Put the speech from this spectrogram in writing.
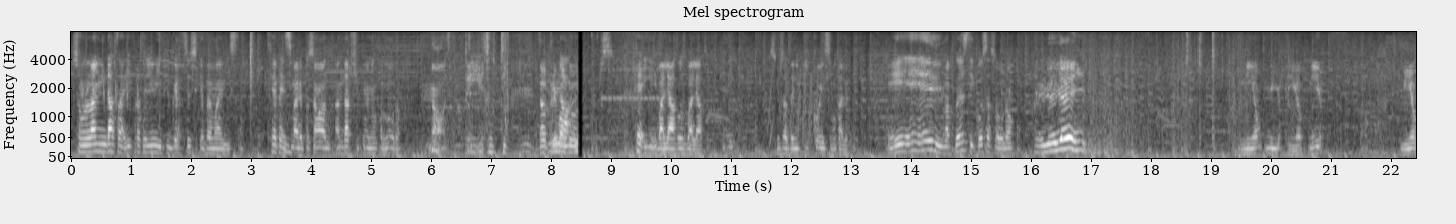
Sono l'annidata i fratellini più graziosi che abbiamo mai visto. Che ne pensi, Mario? Possiamo andarci più o meno con loro? No, devono perire tutti. Dal primo No. all'ultimo. Ops. Ok, Sbagliato, ho sbagliato. ok. Scusate il piccolissimo taglio. Ehi, ehi, ehi, ma questi cosa sono? Ehi, ehi, ehi. Mio, mio, mio, mio. Mio,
